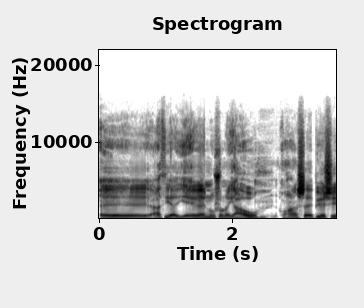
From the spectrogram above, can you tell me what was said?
Að því að ég er nú svona já og hann sagði Bjössi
